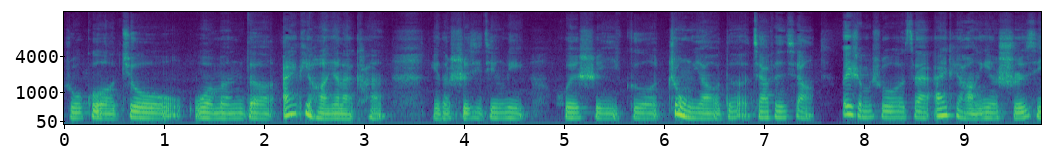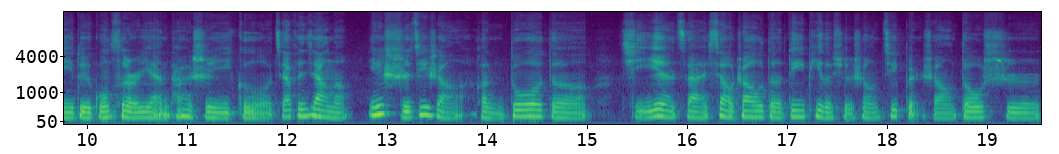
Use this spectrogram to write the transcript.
如果就我们的 IT 行业来看，你的实习经历会是一个重要的加分项。为什么说在 IT 行业实习对公司而言它是一个加分项呢？因为实际上很多的企业在校招的第一批的学生基本上都是。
